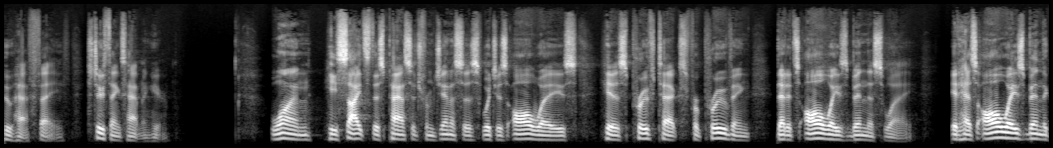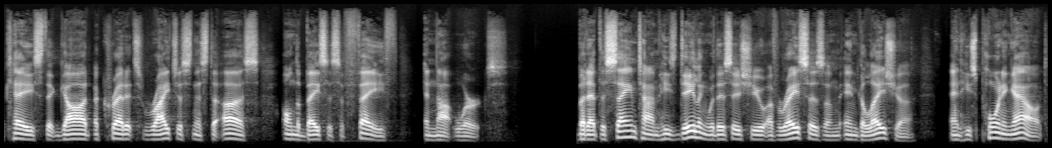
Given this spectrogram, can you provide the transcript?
who have faith. There's two things happening here. One, he cites this passage from Genesis, which is always his proof text for proving that it's always been this way. It has always been the case that God accredits righteousness to us on the basis of faith and not works. But at the same time, he's dealing with this issue of racism in Galatia, and he's pointing out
